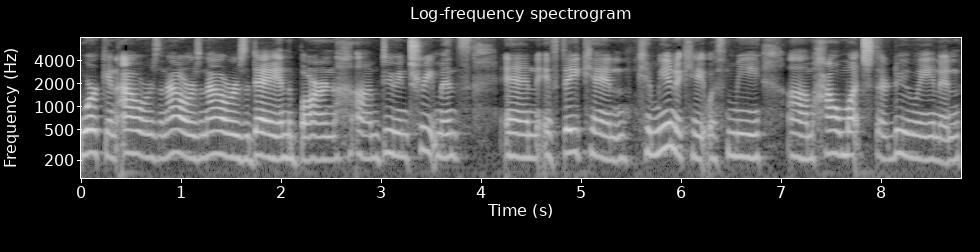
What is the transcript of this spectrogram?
working hours and hours and hours a day in the barn um, doing treatments. And if they can communicate with me um, how much they're doing and,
